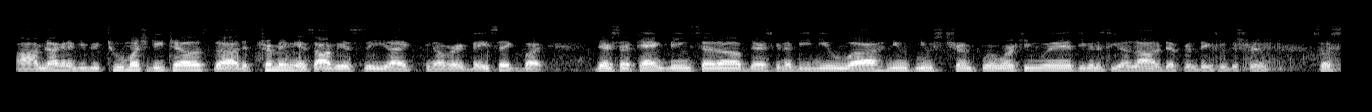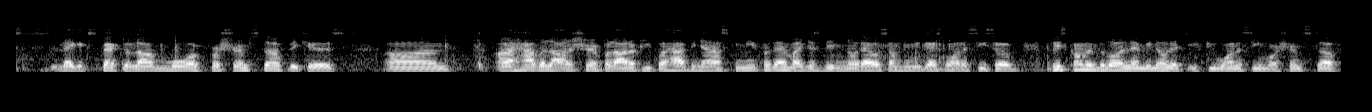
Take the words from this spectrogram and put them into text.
Uh, I'm not gonna give you too much details. The the trimming is obviously like you know very basic, but there's a tank being set up. There's gonna be new uh, new new shrimp we're working with. You're gonna see a lot of different things with the shrimp. So like expect a lot more for shrimp stuff because um, I have a lot of shrimp. A lot of people have been asking me for them. I just didn't know that was something you guys want to see. So please comment below and let me know that if you want to see more shrimp stuff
